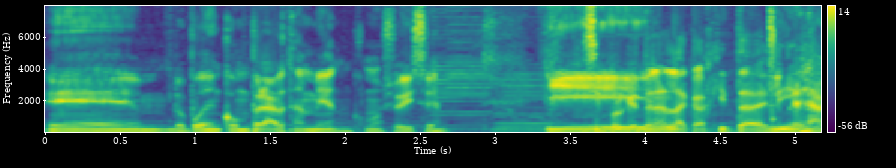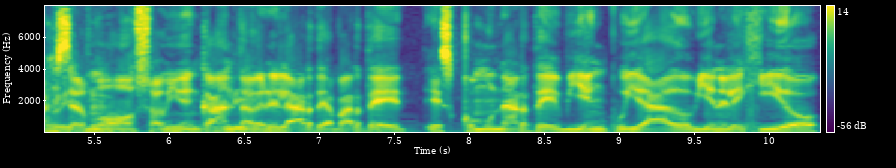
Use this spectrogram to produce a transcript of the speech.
Eh, lo pueden comprar también, como yo hice. Y Sí, porque tener la cajita es lindo. es, hermoso, a mí me encanta ver el arte. Aparte, es como un arte bien cuidado, bien elegido.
